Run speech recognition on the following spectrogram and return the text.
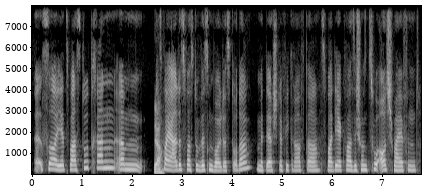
Äh, so, jetzt warst du dran. Ähm, Ja. Das war ja alles, was du wissen wolltest, oder? Mit der Steffi Graf da. Es war dir quasi schon zu ausschweifend.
